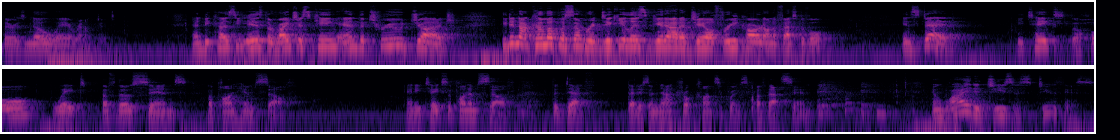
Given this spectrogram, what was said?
There is no way around it. And because he is the righteous king and the true judge, he did not come up with some ridiculous get out of jail free card on a festival. Instead, he takes the whole weight of those sins upon himself. And he takes upon himself the death that is a natural consequence of that sin. And why did Jesus do this?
